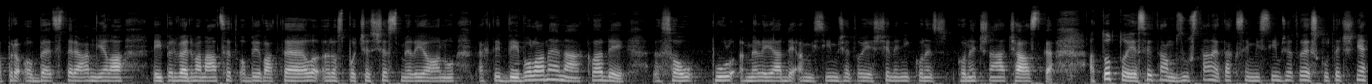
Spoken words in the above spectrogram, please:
pro obec, která měla nejprve 12 obyvatel, rozpočet 6 milionů, tak ty vyvolané náklady jsou půl miliardy a myslím, že to ještě není konečná částka. A toto, jestli jestli tam zůstane, tak si myslím, že to je skutečně,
